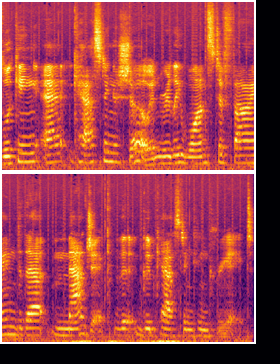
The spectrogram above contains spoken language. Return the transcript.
looking at casting a show and really wants to find that magic that good casting can create?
